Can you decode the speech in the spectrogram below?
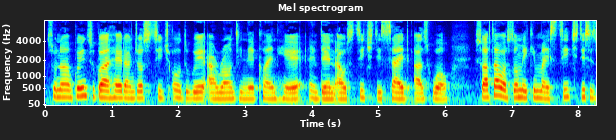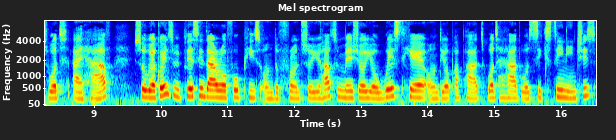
So now I'm going to go ahead and just stitch all the way around the neckline here and then I'll stitch the side as well. So after I was done making my stitch this is what I have. So we're going to be placing that ruffle piece on the front. So you have to measure your waist here on the upper part. What I had was 16 inches.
